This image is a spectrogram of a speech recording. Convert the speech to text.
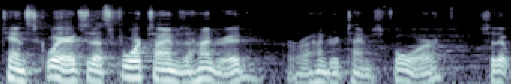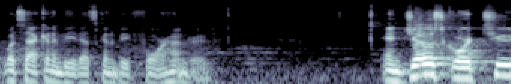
10 squared, so that's four times 100, or 100 times four. So that what's that going to be? That's going to be 400. And Joe scored 2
